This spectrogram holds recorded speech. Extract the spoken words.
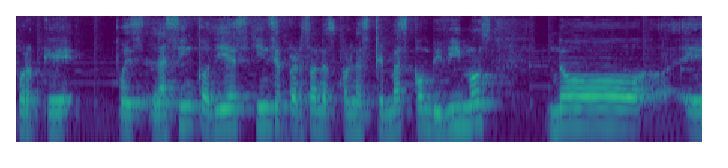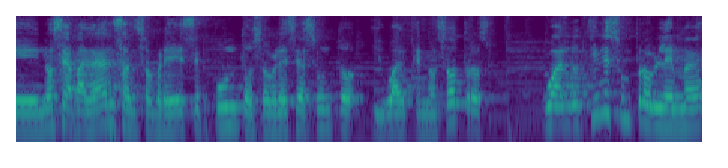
porque pues las 5, 10, 15 personas con las que más convivimos no, eh, no se abalanzan sobre ese punto, sobre ese asunto igual que nosotros. Cuando tienes un problema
